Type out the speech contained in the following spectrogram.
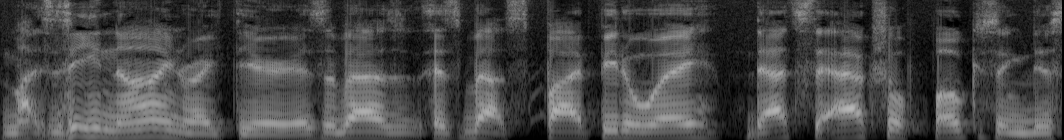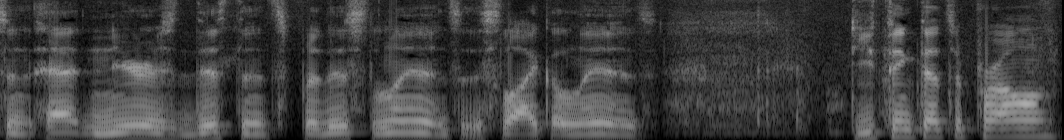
my Z9 right there is about it's about five feet away. That's the actual focusing distance at nearest distance for this lens, It's like a lens. Do you think that's a problem?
